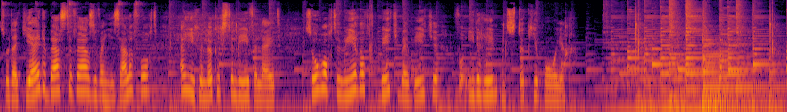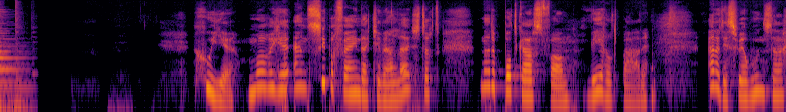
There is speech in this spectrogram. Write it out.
zodat jij de beste versie van jezelf wordt en je gelukkigste leven leidt. Zo wordt de wereld beetje bij beetje voor iedereen een stukje mooier. Goedemorgen en super fijn dat je wel luistert naar de podcast van Wereldpaden. En het is weer woensdag.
